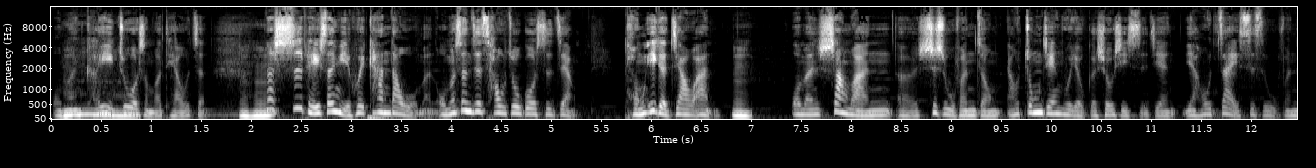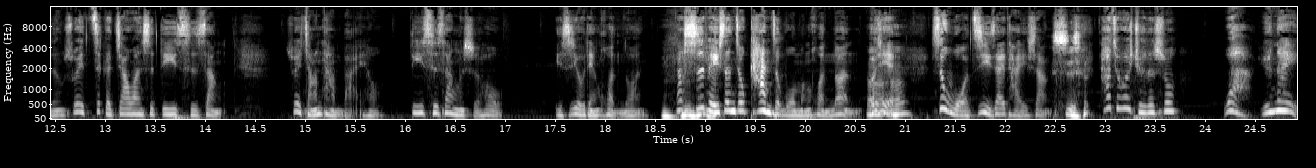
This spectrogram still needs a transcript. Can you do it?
我们可以做什么调整。那师培生也会看到我们，我们甚至操作过是这样，同一个教案，嗯，我们上完呃四十五分钟，然后中间会有个休息时间，然后再四十五分钟，所以这个教案是第一次上，所以讲坦白哈。第一次上的时候也是有点混乱，那师培生就看着我们混乱，而且是我自己在台上，是。他就会觉得说，哇，原来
